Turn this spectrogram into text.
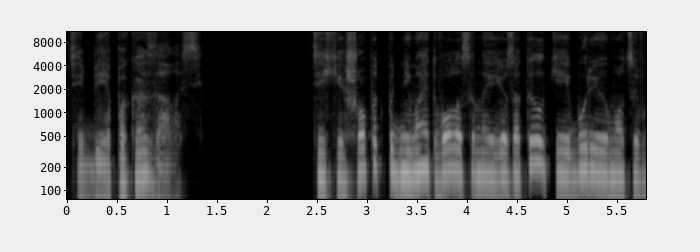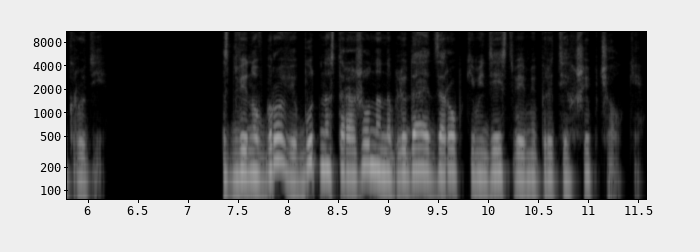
«Тебе показалось». Тихий шепот поднимает волосы на ее затылке и бурю эмоций в груди. Сдвинув брови, Бут настороженно наблюдает за робкими действиями притихшей пчелки.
